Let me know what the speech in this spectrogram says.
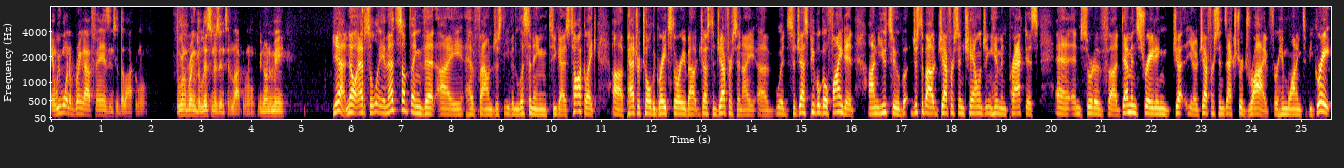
and we want to bring our fans into the locker room. We want to bring the listeners into the locker room. You know what I mean? Yeah, no, absolutely. And that's something that I have found just even listening to you guys talk. Like uh, Patrick told a great story about Justin Jefferson. I uh, would suggest people go find it on YouTube, just about Jefferson challenging him in practice and, and sort of uh, demonstrating, Je- you know, Jefferson's extra drive for him wanting to be great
